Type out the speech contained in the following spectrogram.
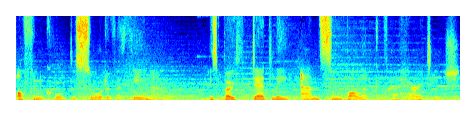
often called the Sword of Athena, is both deadly and symbolic of her heritage.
